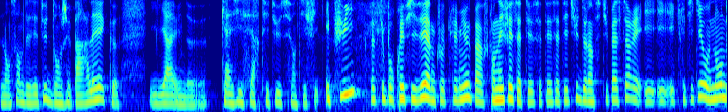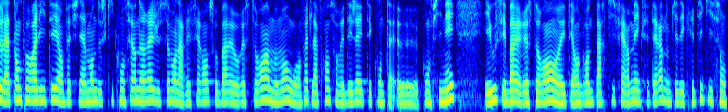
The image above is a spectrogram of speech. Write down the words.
l'ensemble des études dont j'ai parlé qu'il y a une quasi-certitude scientifique. Et puis... Parce que pour préciser, Anne-Claude Crémieux, parce qu'en effet, cette, cette, cette, étude de l'Institut Pasteur est, critiquée au nom de la temporalité, en fait, finalement, de ce qui concernerait justement la référence aux bars et aux restaurants, à un moment où, en fait, la France aurait déjà été euh, confinée et où ces bars et restaurants étaient en grande partie fermés, etc. Donc, il y a des critiques qui sont,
